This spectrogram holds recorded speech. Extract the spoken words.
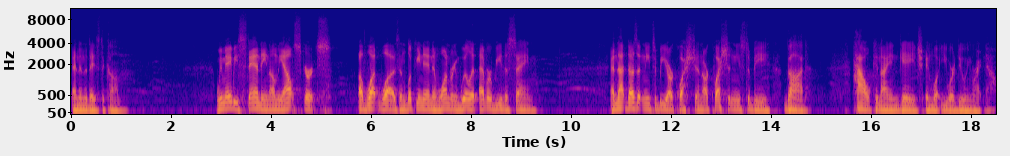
and in the days to come. We may be standing on the outskirts of what was and looking in and wondering, will it ever be the same? And that doesn't need to be our question. Our question needs to be God, how can I engage in what you are doing right now?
